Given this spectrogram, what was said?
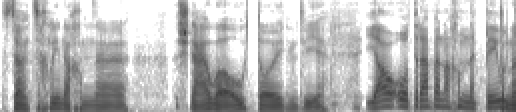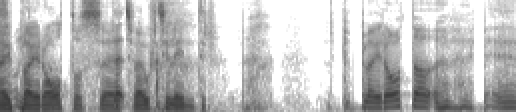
es tönt so ein bisschen nach einem schnellen Auto irgendwie. Ja, oder eben nach einem Pilz. Der neue Pleurotus äh, Da- 12-Zylinder. P- Pleurota, äh, äh,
